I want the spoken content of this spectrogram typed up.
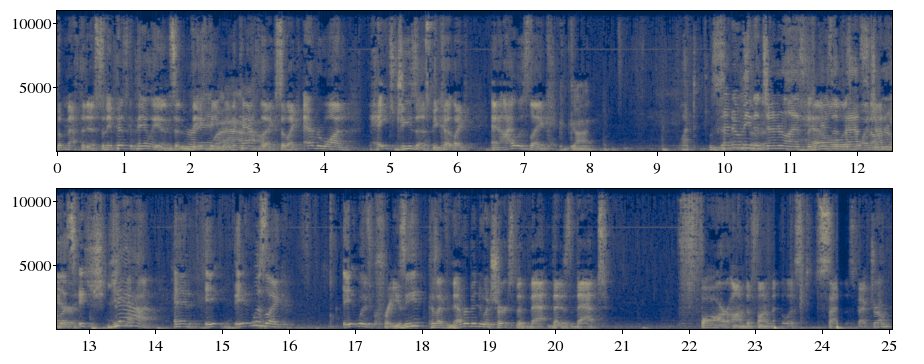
the methodists and the episcopalians and these Right. people and the catholics so like everyone hates jesus because like and i was like God. what I don't mean to generalize, but here's a is vast going here? generalization. Yeah, and it it was like it was crazy because I've never been to a church that that that is that far on the fundamentalist side of the spectrum.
